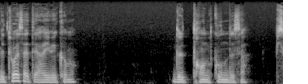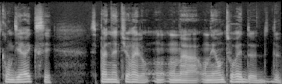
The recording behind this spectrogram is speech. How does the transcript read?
Mais toi, ça t'est arrivé comment De te rendre compte de ça? Puisqu'on dirait que c'est c'est pas naturel. On, a, on est entouré de, de,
